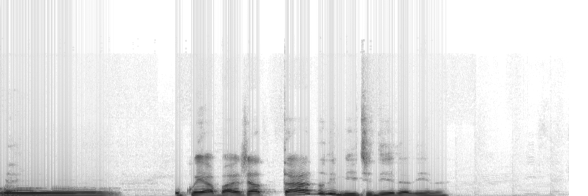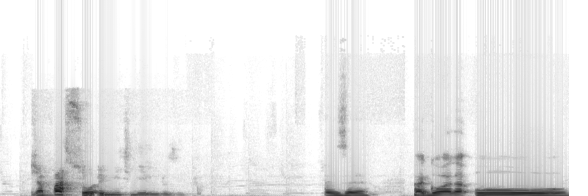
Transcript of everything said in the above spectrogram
É. O, o Cuiabá já tá no limite dele ali, né? Já passou o limite dele, inclusive. Pois é. Agora, o...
